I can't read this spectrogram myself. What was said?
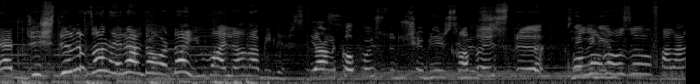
yani düştüğünüz an herhalde orada yuvarlanabilirsiniz. Yani kafa üstü düşebilirsiniz. Kafa üstü kolunuzu falan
